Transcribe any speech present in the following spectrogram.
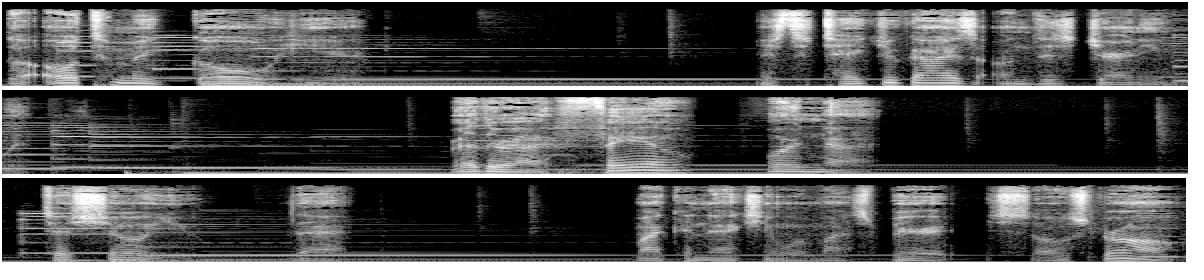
the ultimate goal here is to take you guys on this journey with me. Whether I fail or not, to show you that my connection with my spirit is so strong,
